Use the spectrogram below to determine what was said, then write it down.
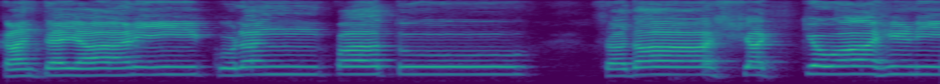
कांतयाणी कुलं पातू सदा शक्यवाहिनी।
